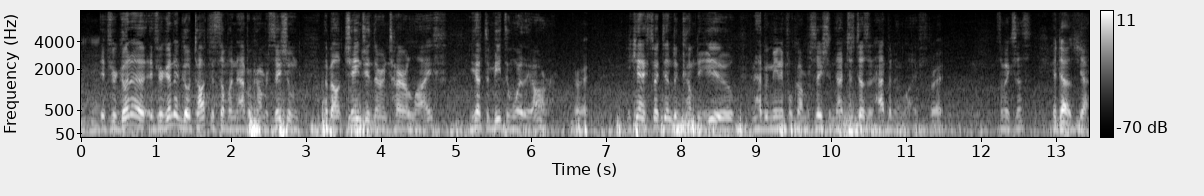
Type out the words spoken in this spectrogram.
Mm-hmm. If you're gonna if you're gonna go talk to someone and have a conversation about changing their entire life, you have to meet them where they are. Right. You can't expect them to come to you and have a meaningful conversation. That just doesn't happen in life. Right. Does that make sense? It does. Yeah.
